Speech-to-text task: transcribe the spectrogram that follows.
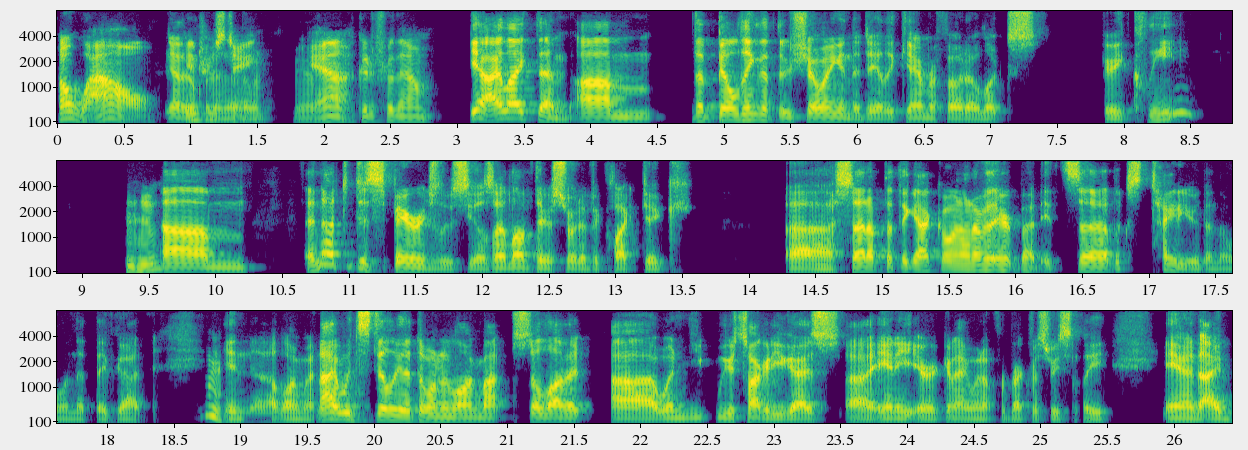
Oh wow! Yeah, interesting. Yeah. yeah. good for them. Yeah, I like them. Um, the building that they're showing in the daily camera photo looks very clean. Mm-hmm. Um, and not to disparage Lucille's, I love their sort of eclectic uh, setup that they got going on over there, but it's uh, looks tidier than the one that they've got hmm. in uh, Longmont. I would still eat at the one in Longmont. Still love it. Uh, when you, we were talking to you guys, uh, Annie, Eric, and I went out for breakfast recently, and I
